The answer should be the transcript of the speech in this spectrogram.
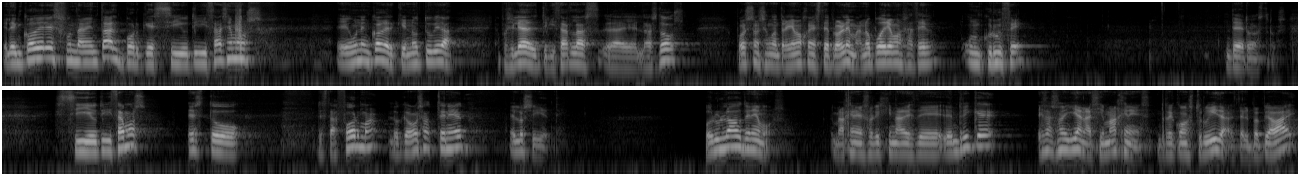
el encoder es fundamental porque si utilizásemos eh, un encoder que no tuviera la posibilidad de utilizar las, eh, las dos, pues nos encontraríamos con este problema. No podríamos hacer un cruce de rostros. Si utilizamos esto de esta forma, lo que vamos a obtener es lo siguiente. Por un lado tenemos imágenes originales de, de Enrique, esas son ya las imágenes reconstruidas del propio Abay,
